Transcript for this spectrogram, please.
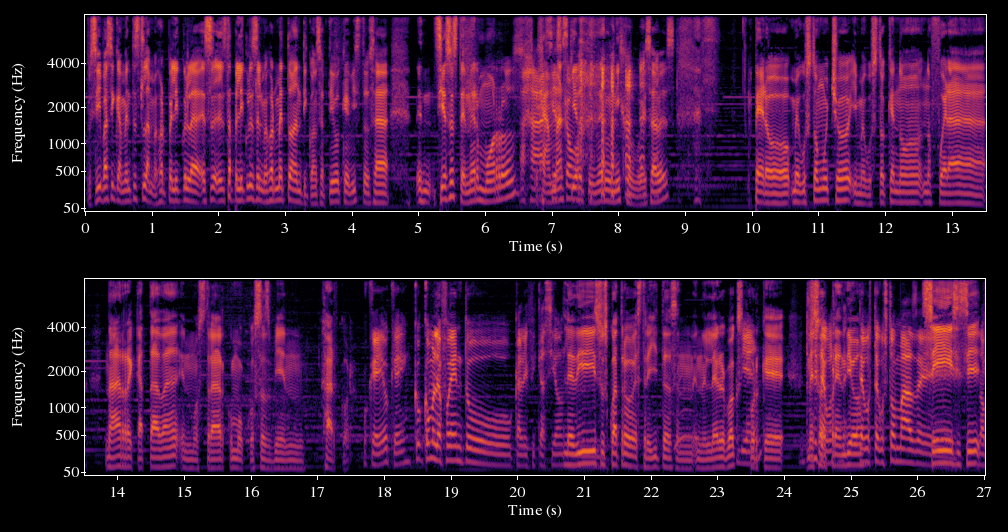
pues sí, básicamente es la mejor película. es- esta película es el mejor método anticonceptivo que he visto. O sea, en- si eso es tener morros, Ajá, jamás como- quiero tener un hijo, güey, ¿sabes? Pero me gustó mucho y me gustó que no, no fuera nada recatada en mostrar como cosas bien hardcore. Ok, ok. ¿Cómo- ¿Cómo le fue en tu calificación? Le di sus cuatro estrellitas en, en el Letterboxd porque ¿Tú me sí sorprendió. ¿Te, gust- te gustó más de Sí, sí, sí. lo?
